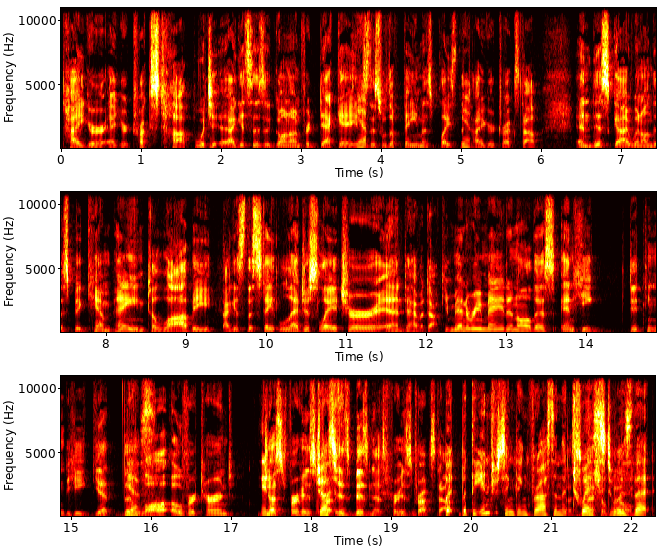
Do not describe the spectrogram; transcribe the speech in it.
tiger at your truck stop, which I guess this had gone on for decades. Yep. This was a famous place, the Yep. Tiger Truck Stop. And this guy went on this big campaign to lobby, I guess, the state legislature and to have a documentary made and all this. And he didn't he get the Yes. law overturned just for his just- tru- his business, for his truck stop. But but the interesting thing for us and the A twist was that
